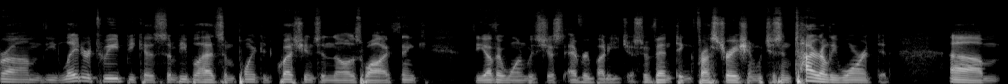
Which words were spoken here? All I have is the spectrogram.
from the later tweet because some people had some pointed questions in those, while I think the other one was just everybody just venting frustration, which is entirely warranted. Um,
